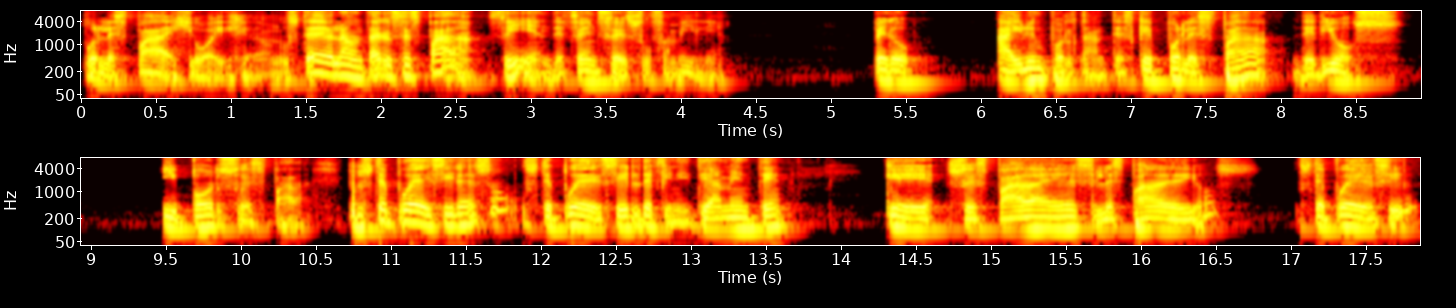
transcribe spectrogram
Por la espada de Jehová y de Gedón. Usted debe levantar esa espada, sí, en defensa de su familia. Pero ahí lo importante es que por la espada de Dios y por su espada. Pero usted puede decir eso, usted puede decir definitivamente que su espada es la espada de Dios. Usted puede decir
